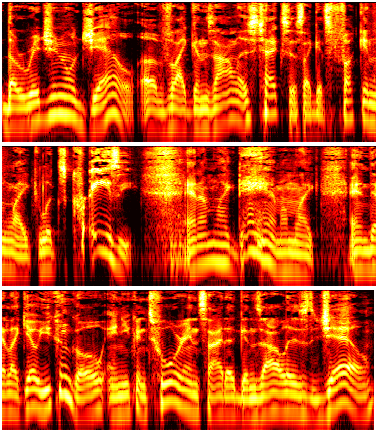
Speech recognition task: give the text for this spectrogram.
the original jail of like Gonzales, Texas. Like it's fucking like looks crazy, and I'm like, damn. I'm like, and they're like, yo, you can go and you can tour inside of Gonzales jail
